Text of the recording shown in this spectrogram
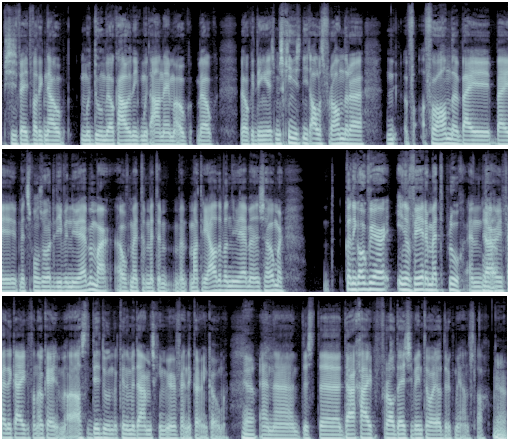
precies weten wat ik nou moet doen, welke houding ik moet aannemen, ook welk, welke dingen is. Misschien is niet alles veranderen, voorhanden bij, bij, met sponsoren die we nu hebben, maar, of met, met het materiaal dat we nu hebben en zo. Maar kan ik ook weer innoveren met de ploeg. En daarin verder kijken van oké, als we dit doen, dan kunnen we daar misschien weer verder in komen. Ja. En eh, dus de, daar ga ik vooral deze winter wel heel druk mee aan de slag. Ja.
